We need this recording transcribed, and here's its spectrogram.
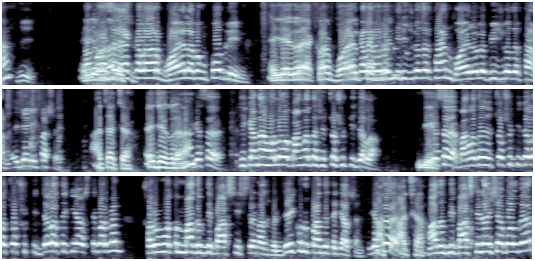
না? জি। তারপর আছে এক কালার ভয়েল এবং পবলিন। এই যে এগুলো এক কালার হলো 30 গজের থান ভয়েল হলো 20 গজের থান এই যে এই পাশে। আচ্ছা আচ্ছা। এই যে এগুলো না? ঠিক আছে? ঠিকানা হলো বাংলাদেশের 64 জেলা। ঠিক আছে? বাংলাদেশের 64 জেলা 64 জেলা থেকে আসতে পারবেন। সর্বপ্রথম মাধবদী বাস স্ট্যান্ড আসবেন। যে কোনো প্রান্ত থেকে আসেন। ঠিক আছে? আচ্ছা, আচ্ছা। মাধবদী বাস স্ট্যান্ড এসে বলবেন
